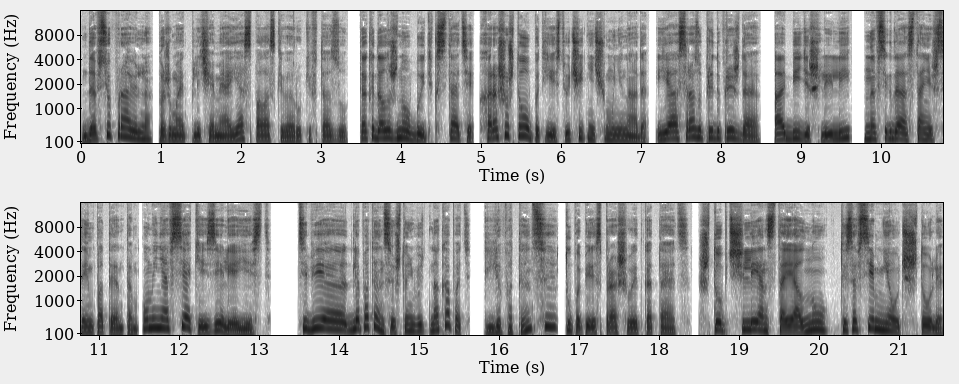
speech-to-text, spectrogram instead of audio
«Да все правильно», — пожимает плечами Ая, споласкивая руки в тазу. «Так и должно быть. Кстати, хорошо, что опыт есть, учить ничему не надо. Я сразу предупреждаю. Обидишь Лили, навсегда останешься импотентом. У меня всякие зелья есть». «Тебе для потенции что-нибудь накапать?» «Для потенции?» — тупо переспрашивает катаец. «Чтоб член стоял, ну, ты совсем не учишь, что ли?»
